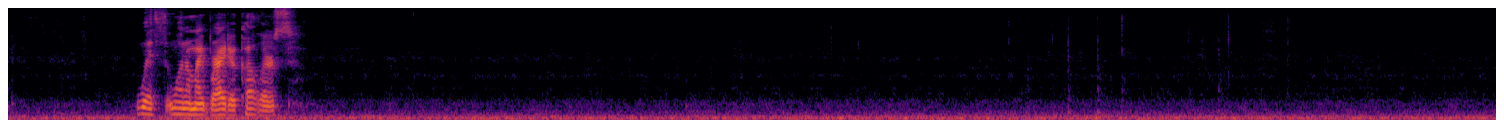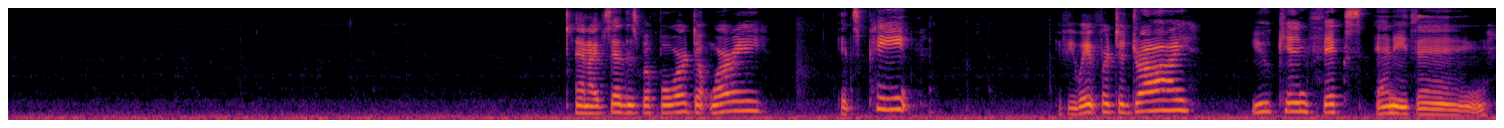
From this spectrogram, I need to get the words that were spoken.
with one of my brighter colors. And I've said this before, don't worry, it's paint. If you wait for it to dry, you can fix anything.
